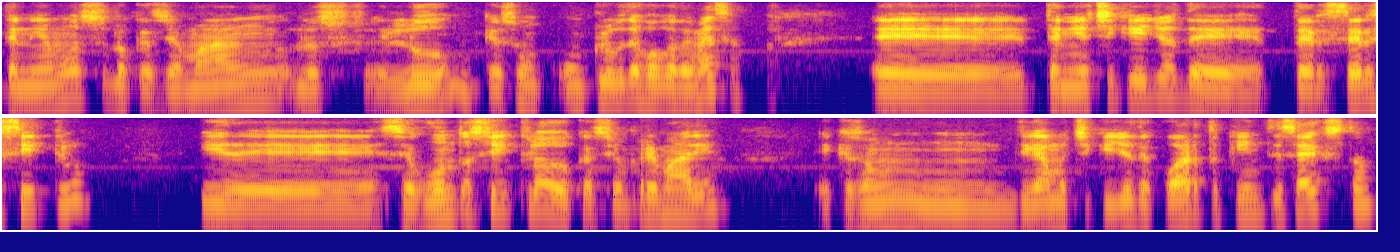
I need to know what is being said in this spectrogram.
teníamos lo que se llamaban los Ludo, que es un, club de juegos de mesa. tenía chiquillos de tercer ciclo y de segundo ciclo de educación primaria, eh, que son, digamos, chiquillos de cuarto, quinto y sexto,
